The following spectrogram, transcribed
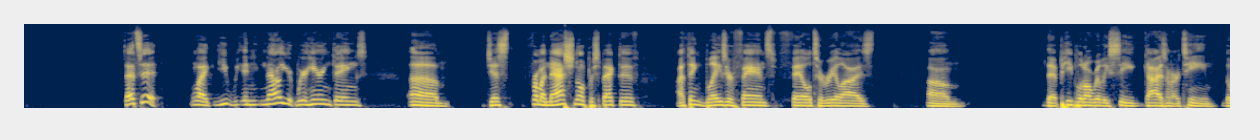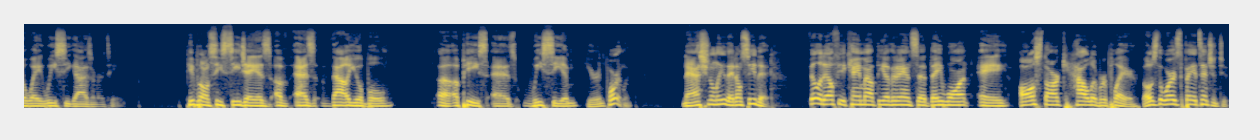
That's it. Like you, and now we're hearing things um, just from a national perspective. I think Blazer fans fail to realize um, that people don't really see guys on our team the way we see guys on our team. People don't see CJ as of as valuable uh, a piece as we see him here in Portland. Nationally, they don't see that. Philadelphia came out the other day and said they want a all-star caliber player. Those are the words to pay attention to.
